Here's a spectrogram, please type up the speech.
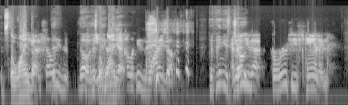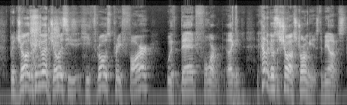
it's the You wind up. got Sully's, No, this you the got wind yeah. Sully's wind up, The thing is, and Joe. then you got Ferrucci's cannon. but Joe, the thing about Joe is he he throws pretty far with bad form. Like it, it kind of goes to show how strong he is. To be honest.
